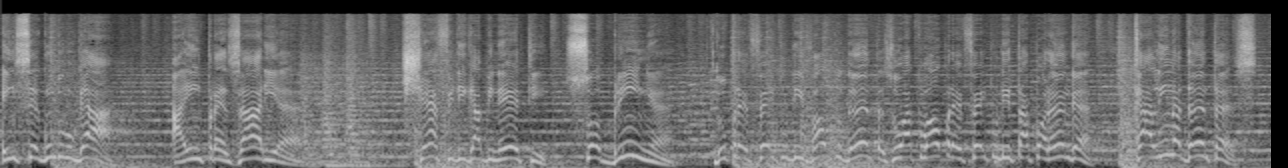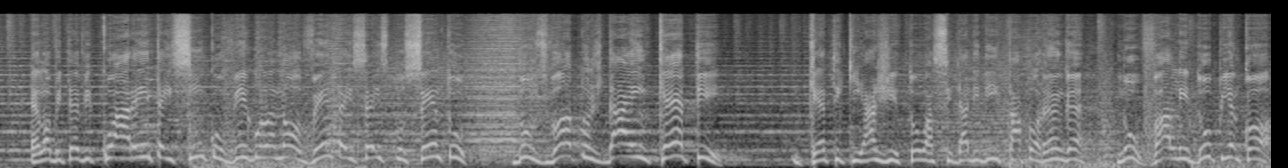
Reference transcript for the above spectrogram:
Em segundo lugar, a empresária, chefe de gabinete, sobrinha do prefeito Divaldo Dantas, o atual prefeito de Itaporanga, Kalina Dantas. Ela obteve 45,96% dos votos da enquete. Enquete que agitou a cidade de Itaporanga, no Vale do Piancó.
